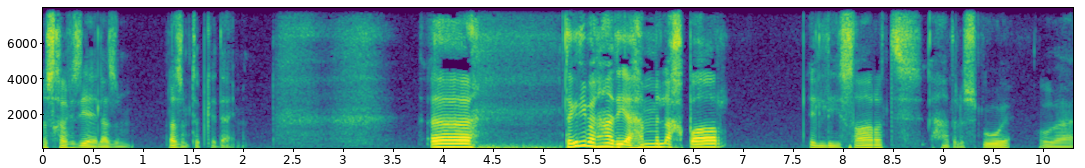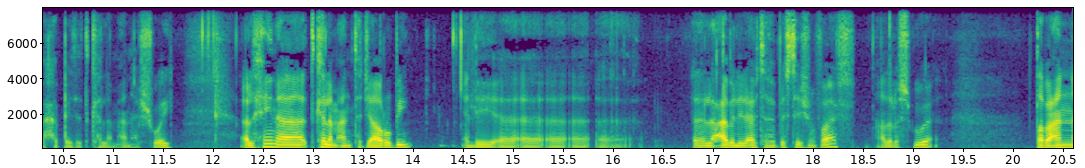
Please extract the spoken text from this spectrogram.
النسخه الفيزيائيه لازم لازم تبقى دائما آه تقريبا هذه أهم الأخبار اللي صارت هذا الأسبوع وحبيت أتكلم عنها شوي. الحين أتكلم عن تجاربي اللي آه آه آه الألعاب اللي لعبتها في PlayStation 5 هذا الأسبوع. طبعا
